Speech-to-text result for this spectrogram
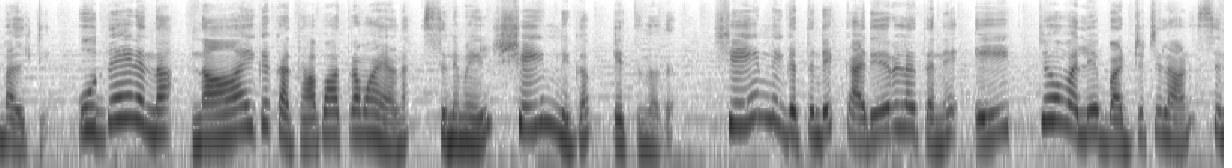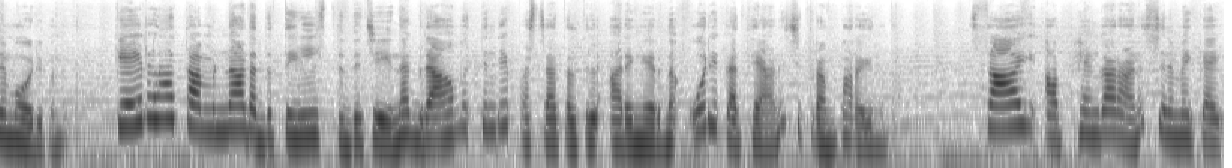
ബൽറ്റി ഉദയൻ എന്ന നായക കഥാപാത്രമായാണ് സിനിമയിൽ ഷെയ്ൻ നിഗം എത്തുന്നത്. ഷെയ്ൻ നിഗത്തിന്റെ കരിയറിലെ തന്നെ ഏറ്റവും വലിയ ബഡ്ജറ്റിലാണ് സിനിമ ഒരുങ്ങുന്നത് കേരള തമിഴ്നാട് അതിർത്തിയിൽ സ്ഥിതി ചെയ്യുന്ന ഗ്രാമത്തിന്റെ പശ്ചാത്തലത്തിൽ അരങ്ങേറുന്ന ഒരു കഥയാണ് ചിത്രം പറയുന്നത്. സായ് അഭ്യങ്കാറാണ് സിനിമയ്ക്കായി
